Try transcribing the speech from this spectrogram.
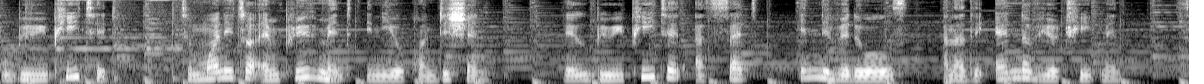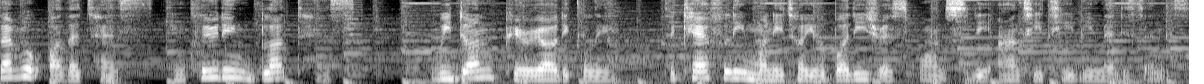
will be repeated to monitor improvement in your condition. They will be repeated at set individuals, and at the end of your treatment, several other tests, including blood tests, will be done periodically to carefully monitor your body's response to the anti TB medicines.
